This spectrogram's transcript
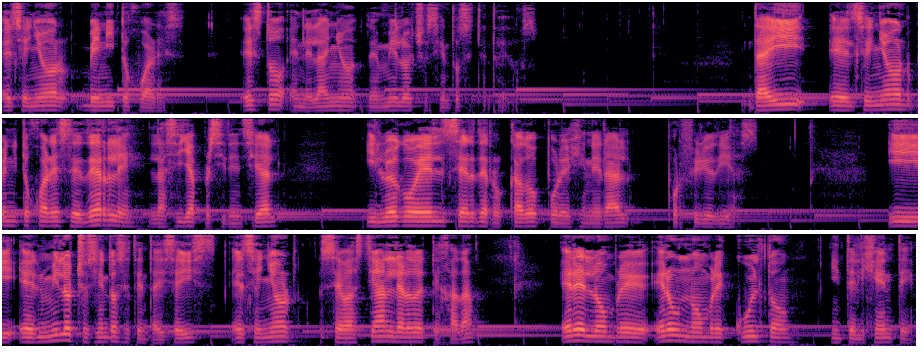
el señor Benito Juárez. Esto en el año de 1872. De ahí el señor Benito Juárez cederle la silla presidencial y luego él ser derrocado por el general Porfirio Díaz. Y en 1876 el señor Sebastián Lerdo de Tejada era el hombre era un hombre culto, inteligente,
